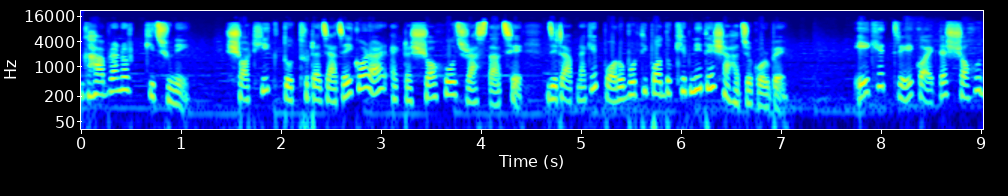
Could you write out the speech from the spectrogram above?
ঘাবড়ানোর কিছু নেই। সঠিক তথ্যটা যাচাই করার একটা সহজ রাস্তা আছে, যেটা আপনাকে পরবর্তী পদক্ষেপ নিতে সাহায্য করবে। এক্ষেত্রে কয়েকটা সহজ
